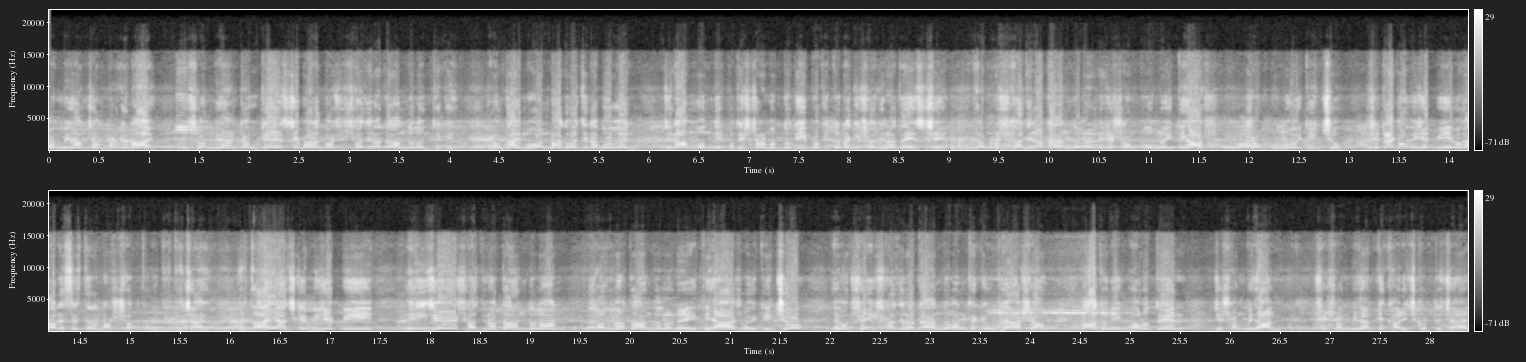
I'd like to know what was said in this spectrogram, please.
সংবিধান সম্পর্কে নয় এই সংবিধানটা উঠে এসছে ভারতবর্ষের স্বাধীনতা আন্দোলন থেকে। এবং তাই মোহন ভাগবত যেটা বললেন যে রাম মন্দির প্রতিষ্ঠার মধ্য দিয়েই প্রকৃত নাকি স্বাধীনতা এসছে, তার মানে স্বাধীনতা আন্দোলনের যে সম্পূর্ণ ইতিহাস, সম্পূর্ণ ঐতিহ্য, সেটাকেও বিজেপি এবং আরএসএস তারা নস্বাত করে দিতে চায়। আর তাই আজকে বিজেপি এই যে স্বাধীনতা আন্দোলন, স্বাধীনতা আন্দোলনের ইতিহাস, ঐতিহ্য এবং সেই স্বাধীনতা আন্দোলন থেকে উঠে আসা আধুনিক ভারতের যে সংবিধান সেই সংবিধানকে খারিজ করতে চায়।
